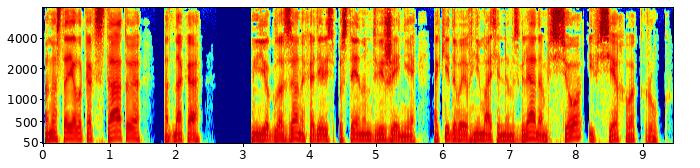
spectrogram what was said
Она стояла как статуя, однако ее глаза находились в постоянном движении, окидывая внимательным взглядом все и всех вокруг.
